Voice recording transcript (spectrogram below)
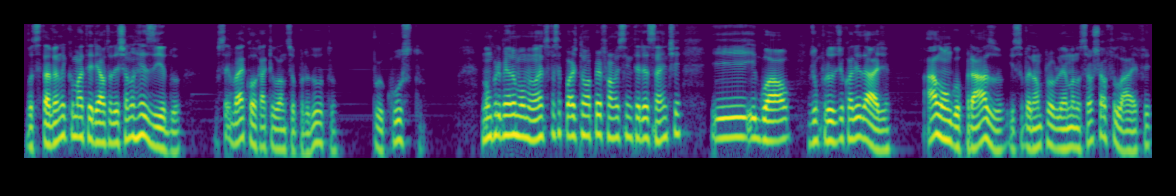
você tá vendo que o material tá deixando resíduo, você vai colocar aquilo lá no seu produto? Por custo? Num primeiro momento, você pode ter uma performance interessante e igual de um produto de qualidade. A longo prazo, isso vai dar um problema no seu shelf life.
